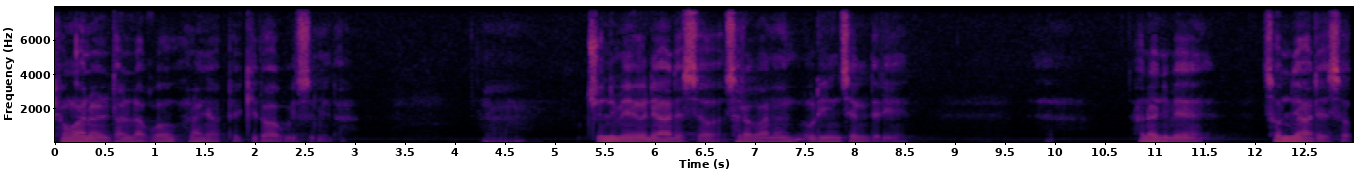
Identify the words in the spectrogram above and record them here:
평안을 달라고 하나님 앞에 기도하고 있습니다. 주님의 은혜 안에서 살아가는 우리 인생들이 하나님의 섭리 아래서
